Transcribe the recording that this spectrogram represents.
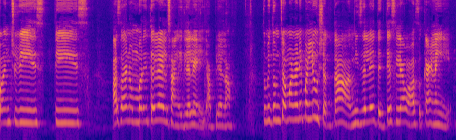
पंचवीस तीस असा नंबर इथे लिहायला सांगितलेला आहे आपल्याला. तुम्ही तुमच्या मनाने पण लिहू शकता. मी जे लिहिते तेच लिहावं असं काय नाही आहे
